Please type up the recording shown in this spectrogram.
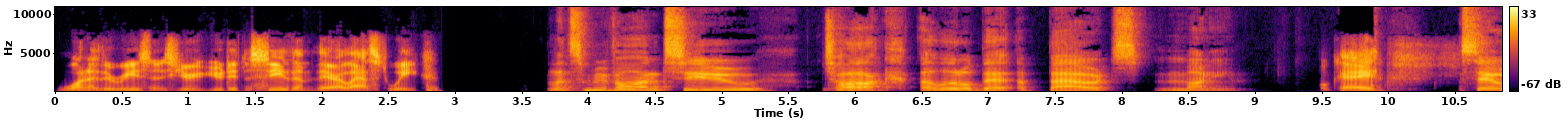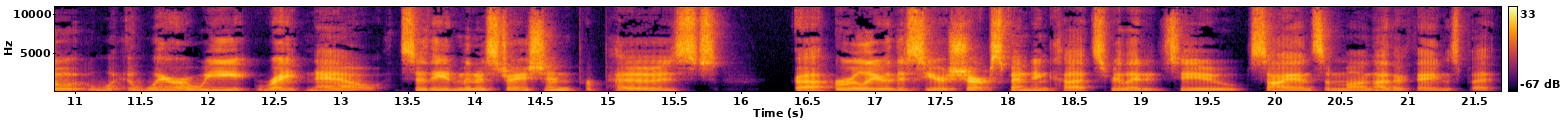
one of the reasons you, you didn't see them there last week. Let's move on to talk a little bit about money. Okay. So, wh- where are we right now? So, the administration proposed uh, earlier this year sharp spending cuts related to science, among other things, but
